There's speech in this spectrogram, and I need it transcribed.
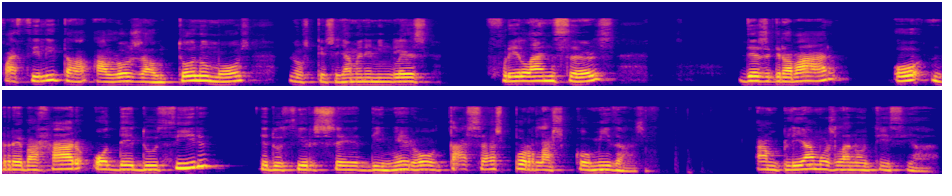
facilita a los autónomos, los que se llaman en inglés freelancers desgravar o rebajar o deducir, deducirse dinero o tasas por las comidas. Ampliamos la noticia.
